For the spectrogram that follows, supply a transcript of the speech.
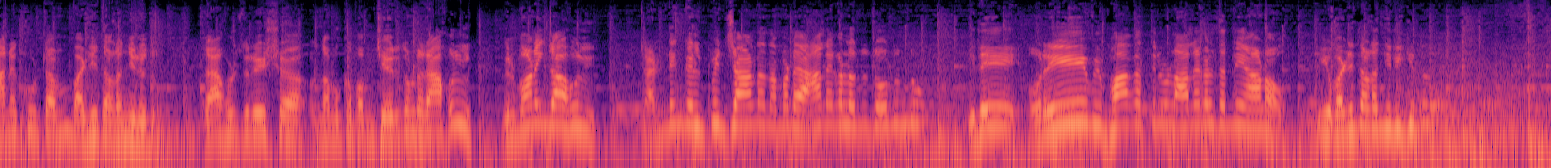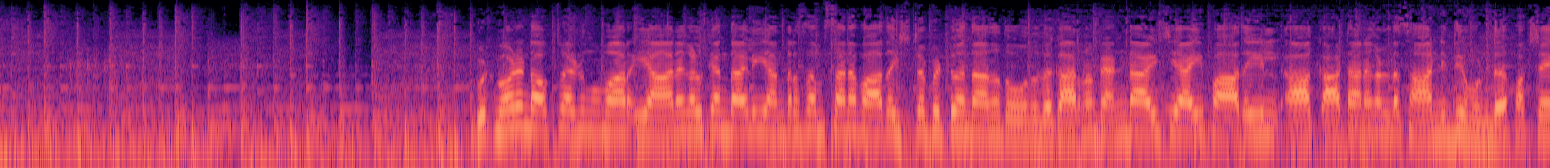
ആനക്കൂട്ടം വഴി തടഞ്ഞിരുന്നു. രാഹുൽ സുരേഷ് നമുക്കൊപ്പം ചേരുന്നുണ്ട്. Rahul good morning Rahul. രണ്ടും കൽപ്പിച്ചാണ് നമ്മുടെ ആനകളെന്ന് തോന്നുന്നു. ഇതേ ഒരേ വിഭാഗത്തിലുള്ള ആനകൾ തന്നെയാണോ ഈ വഴി തടഞ്ഞിരിക്കുന്നത്? ഗുഡ് മോർണിംഗ് ഡോക്ടർ അരുൺകുമാർ ഈ ആനകൾക്ക് എന്തായാലും ഈ അന്തർ സംസ്ഥാന പാത ഇഷ്ടപ്പെട്ടു എന്നാണ് തോന്നുന്നത്. കാരണം രണ്ടാഴ്ചയായി പാതയിൽ കാട്ടാനകളുടെ സാന്നിധ്യമുണ്ട്. പക്ഷേ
